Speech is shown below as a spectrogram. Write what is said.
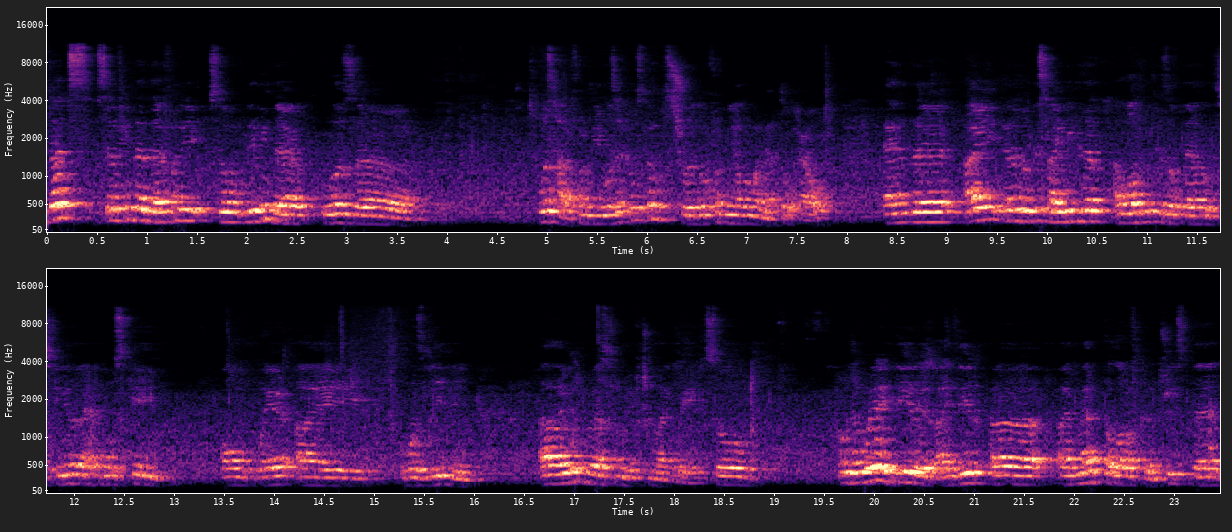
that's something that definitely, so living there was uh, was hard for me. It was a constant struggle for me on my mental health. And uh, I ended up deciding that a lot because of that, was feeling that I had no escape on where I was living. I went west from to migrate. So well, the way I did it, I did, uh, I met a lot of countries that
